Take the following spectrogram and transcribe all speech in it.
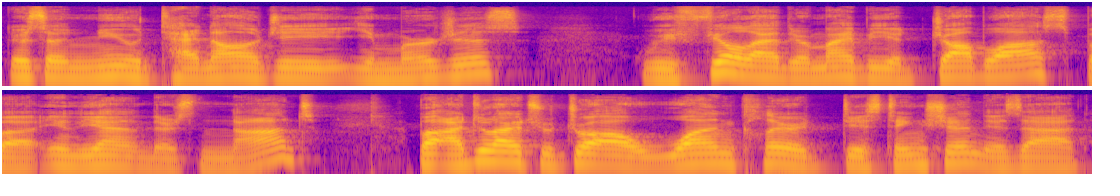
there's a new technology emerges, we feel like there might be a job loss, but in the end, there's not. But I do like to draw one clear distinction is that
